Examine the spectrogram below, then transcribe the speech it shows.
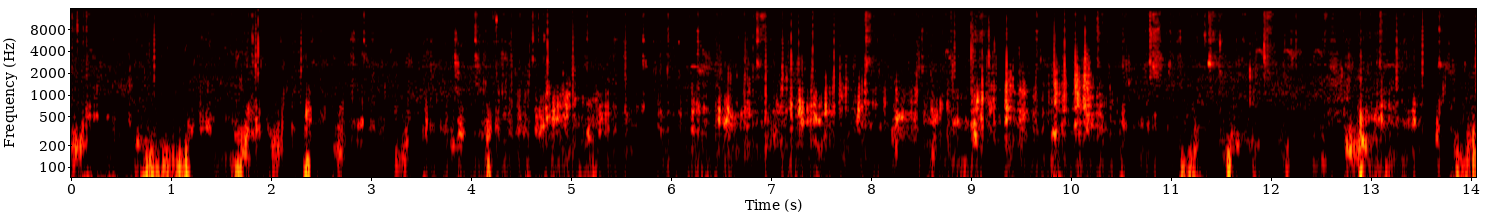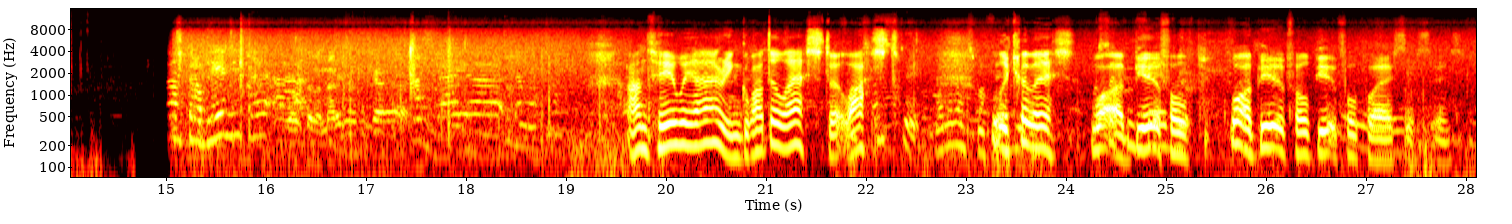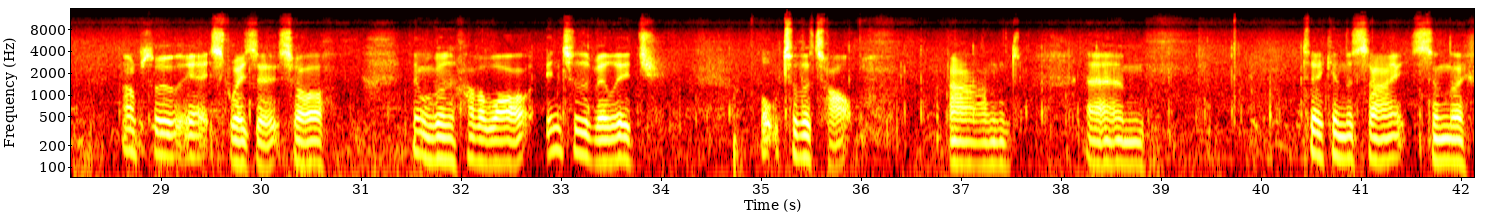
Het probleem is, hè, als wij And here we are in Guadalest at last. Look at this. What a beautiful, what a beautiful, beautiful place this is. Absolutely exquisite. So I think we're going to have a walk into the village, up to the top, and um, taking the sights and the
